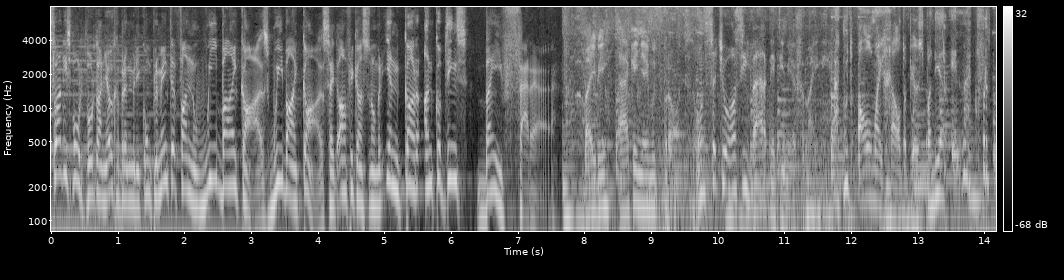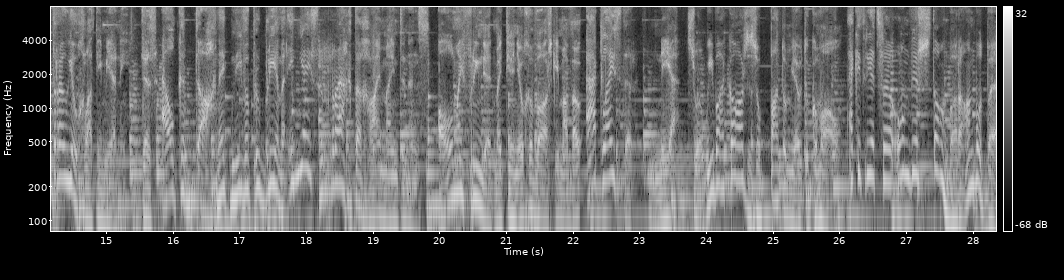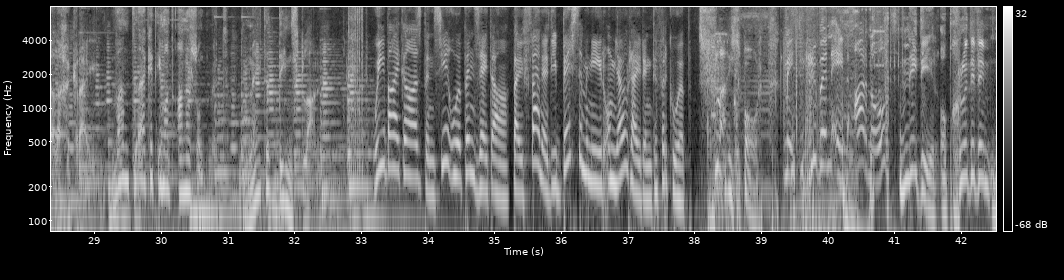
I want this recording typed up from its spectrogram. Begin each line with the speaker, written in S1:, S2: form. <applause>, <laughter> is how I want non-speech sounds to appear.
S1: Sluddy Sport word aan jou gebring met die komplimente van WeBuyCars. WeBuyCars, Suid-Afrika se nommer 1 kar aankoopdiens by verre.
S2: Baby, ek en jy moet praat. Ons situasie werk net nie meer vir my nie. Ek moet al my geld op jou spandeer en ek vertrou jou glad nie meer nie. Dis elke dag net nuwe probleme en jy's regtig high maintenance. Al my vriende het my teen jou gewaarsku, maar wou ek luister? Nee. So WeBuyCars is op pad om jou te kom haal. Ek het reeds 'n onweerstaanbare aanbod by hulle gekry, want ek het iemand anders ontmoet met 'n diensplan.
S3: WeBuyCars.co.za. By verre die beste manier om jou ryding te verkoop.
S4: Sluddy Sport.
S5: Met Ruben en Arnold.
S4: Net hier op Groot FM 90.5.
